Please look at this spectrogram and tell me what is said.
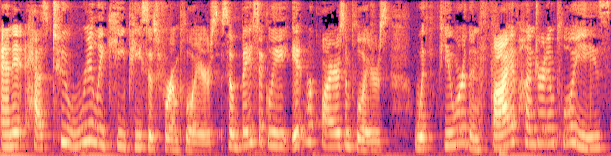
and it has two really key pieces for employers. So basically, it requires employers with fewer than 500 employees,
